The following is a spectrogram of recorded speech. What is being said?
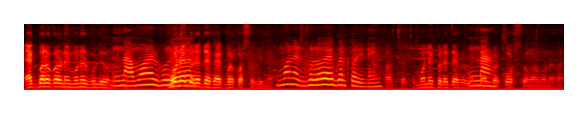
একবারও করো নাই মনের ভুলেও না? না মনের ভুল মনে করে দেখো একবার করছ কিনা? মনের ভুলেও একবার করি নাই। আচ্ছা আচ্ছা মনে করে দেখো একবার করছ আমার মনে হয়।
